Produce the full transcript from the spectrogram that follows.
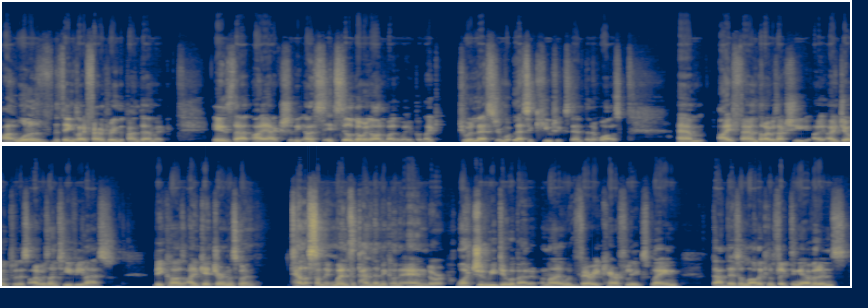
I, one of the things I found during the pandemic is that I actually, and it's, still going on, by the way, but like to a less less acute extent than it was. Um, I found that I was actually, I, I joked with this, I was on TV less because I'd get journalists going, tell us something, when's the pandemic going to end, or what should we do about it? And I would very carefully explain that there's a lot of conflicting evidence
